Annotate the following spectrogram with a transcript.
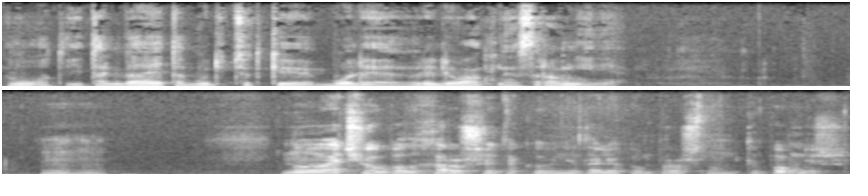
Вот, и тогда это будет все-таки более релевантное сравнение. Угу. Ну, а чего было хорошее такое в недалеком прошлом, ты помнишь?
